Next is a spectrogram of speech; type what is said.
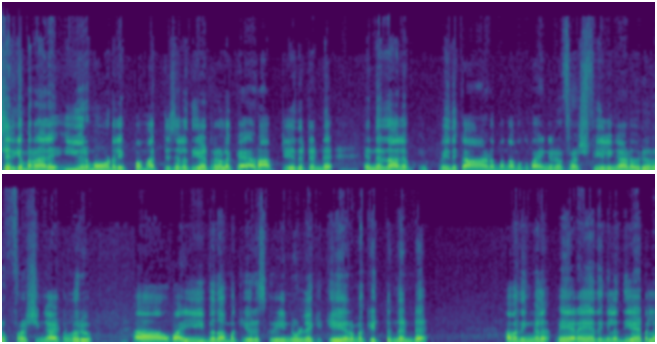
ശരിക്കും പറഞ്ഞാൽ ഈ ഒരു മോഡൽ ഇപ്പൊ മറ്റു ചില തിയേറ്ററുകളൊക്കെ അഡാപ്റ്റ് ചെയ്തിട്ടുണ്ട്. എന്നിരുന്നാലും ഇപ്പൊ ഇത് കാണുമ്പോൾ നമുക്ക് ഭയങ്കര ഫ്രഷ് ഫീലിംഗ് ആണ്. ഒരു റിഫ്രഷിംഗ് ആയിട്ടുള്ള ഒരു വൈബ് നമുക്ക് ഈ ഒരു സ്ക്രീനിനുള്ളിലേക്ക് കയറുമ്പോൾ കിട്ടുന്നുണ്ട്. അപ്പൊ നിങ്ങൾ വേറെ ഏതെങ്കിലും തിയേറ്ററിൽ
